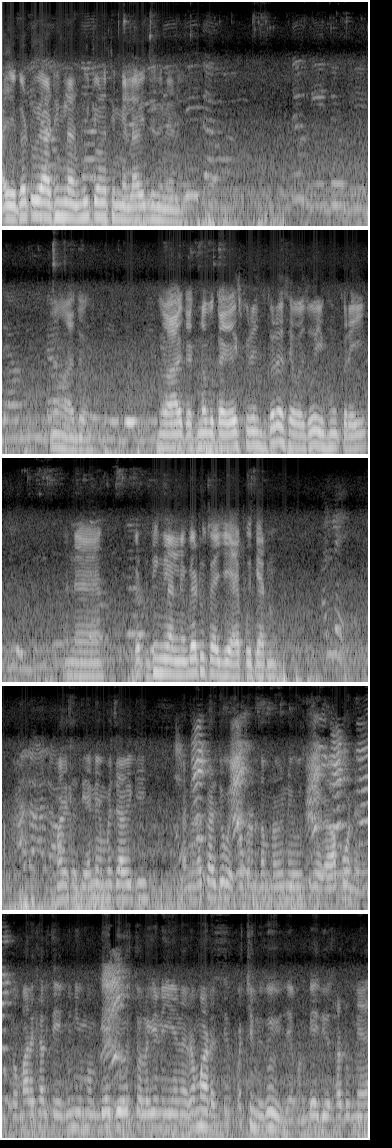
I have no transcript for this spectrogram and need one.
આ ગટુએ આ ઢીંગલા મૂક્યો નથી, મેં લાવી દીધું ને એને. હા, જો. આ કંઈક નવું કાંઈ એક્સપિરિયન્સ કરે છે, હવે જોઈ શું કરે અને ગટુ ઢીંગલાને બેઠું થાય જે આપ્યું ત્યારનું. મારી ખ્યાલથી એને મજા આવી ગઈ. અને નકર જો છોકરાને તમે નવી નવી વસ્તુ આપો ને, તો મારા ખ્યાલથી મિનિમમ બે દિવસ તો લગીને એને રમાડે છે. પછીનું જોયું છે પણ બે દિવસ હાટું મેં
